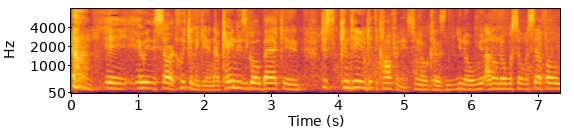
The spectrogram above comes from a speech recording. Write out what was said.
it, it started clicking again. Now Cade needs to go back and just continue to get the confidence, you know, because you know we, I don't know what's up with Sefo,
